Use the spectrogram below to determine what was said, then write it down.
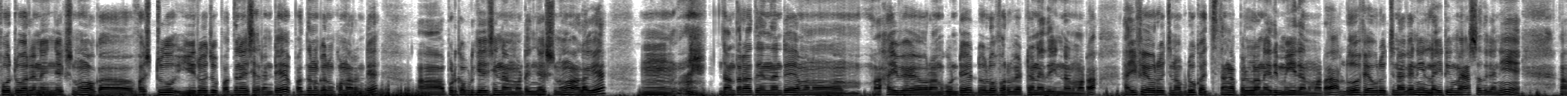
ఫోర్ట్ వర్ అనే ఇంజక్షన్ ఒక ఫస్ట్ ఈరోజు పొద్దున వేసారంటే పొద్దున కనుక్కున్నారంటే అప్పటికప్పుడు వేసింది అనమాట ఇంజక్షన్. అలాగే దాని తర్వాత ఏంటంటే మనం హై ఫీవర్ అనుకుంటే డోలోఫర్ వెట్ అనేది అయిందనమాట హై ఫీవర్ వచ్చినప్పుడు ఖచ్చితంగా పిల్ల అనేది మేయదు అనమాట లో ఫీవర్ వచ్చినా కానీ లైట్గా మేస్తుంది కానీ ఆ,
